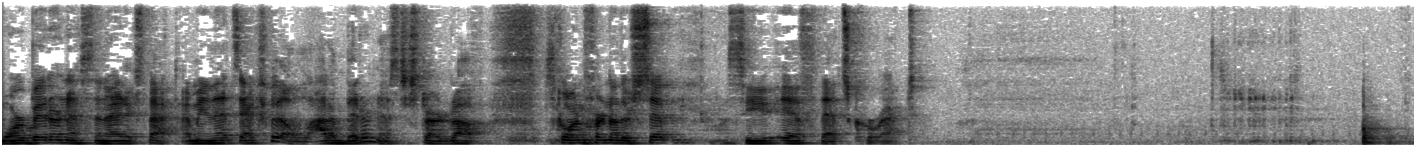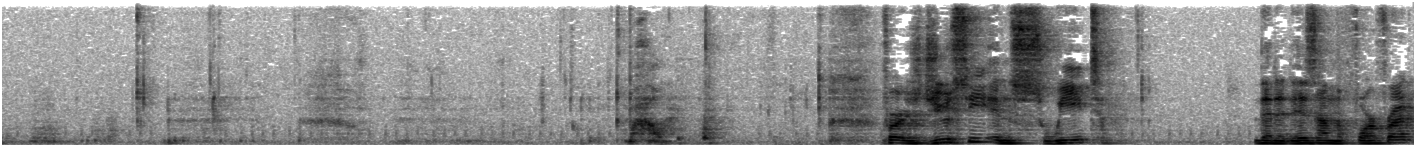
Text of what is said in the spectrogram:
more bitterness than I'd expect. I mean, that's actually a lot of bitterness to start it off. Let's go in for another sip. Let's see if that's correct. Wow. For as juicy and sweet that it is on the forefront,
